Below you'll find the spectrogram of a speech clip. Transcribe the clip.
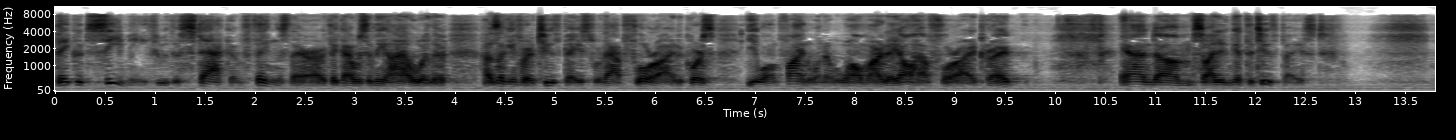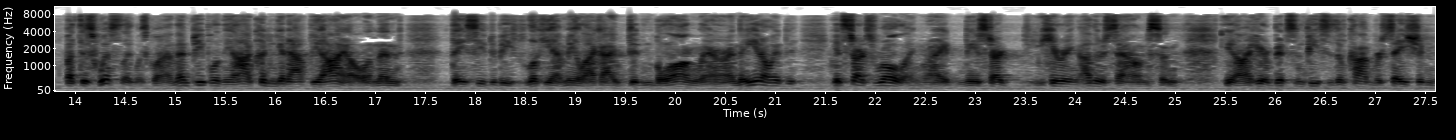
they could see me through the stack of things there. I think I was in the aisle where the, I was looking for a toothpaste without fluoride. Of course, you won't find one at Walmart. They all have fluoride, right? And um, so I didn't get the toothpaste. But this whistling was going on. Then people in the aisle couldn't get out the aisle, and then they seemed to be looking at me like I didn't belong there. And then, you know, it it starts rolling, right? And you start hearing other sounds, and you know, I hear bits and pieces of conversation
